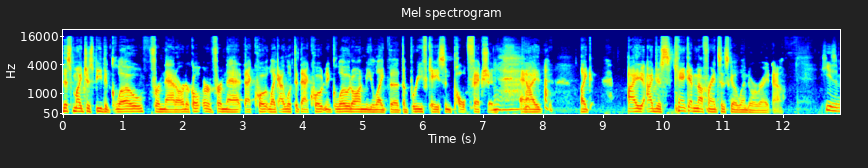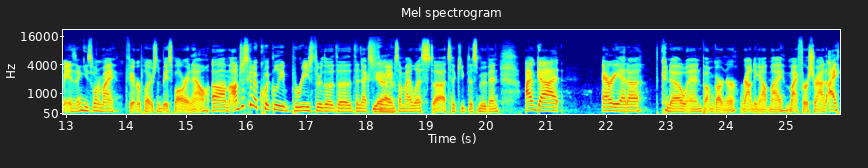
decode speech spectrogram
this might just be the glow from that article or from that that quote. Like I looked at that quote and it glowed on me like the the briefcase in Pulp Fiction, and I like I I just can't get enough Francisco Lindor right now. He's amazing. He's one of my favorite players in baseball right now. Um, I'm just gonna quickly breeze through the the, the next few names on my list uh, to keep this moving. I've got Arrieta, Cano, and Bumgarner rounding out my my first round. I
